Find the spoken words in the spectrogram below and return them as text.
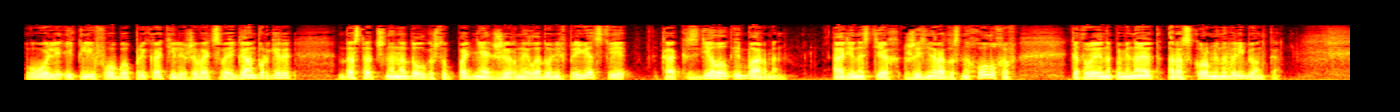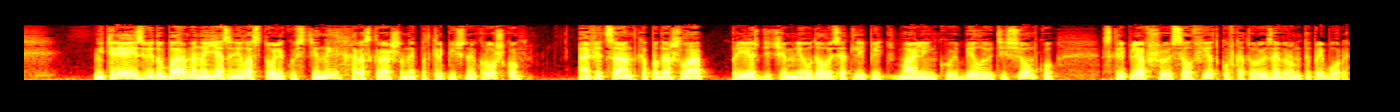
Уолли и Клифф оба прекратили жевать свои гамбургеры. Достаточно надолго, чтобы поднять жирные ладони в приветствии, как сделал и бармен, один из тех жизнерадостных олухов, которые напоминают раскормленного ребенка. Не теряя из виду бармена, я заняла столик у стены, раскрашенный под кирпичную крошку. Официантка подошла, прежде чем мне удалось отлепить маленькую белую тесемку — скреплявшую салфетку, в которую завернуты приборы.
